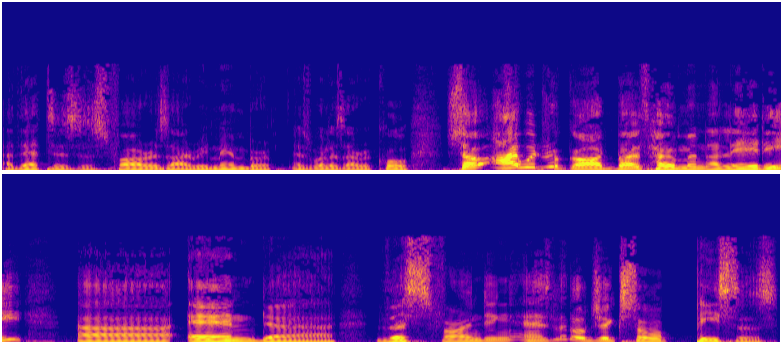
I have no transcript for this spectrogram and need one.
Uh, that is as far as I remember, as well as I recall. So I would regard both Homo naledi uh, and uh, this finding as little jigsaw pieces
